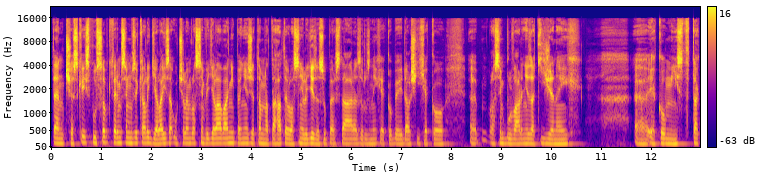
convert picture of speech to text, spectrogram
ten český způsob, kterým se muzikály dělají za účelem vlastně vydělávání peněz, že tam natáháte vlastně lidi ze Superstar a z různých jakoby dalších jako eh, vlastně bulvárně zatížených eh, jako míst, tak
